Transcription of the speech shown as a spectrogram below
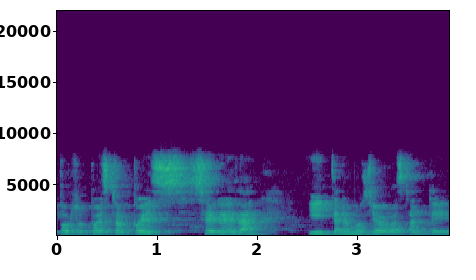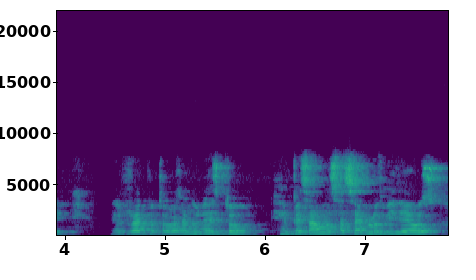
por supuesto pues se hereda y tenemos ya bastante rato trabajando en esto. Empezamos a hacer los videos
